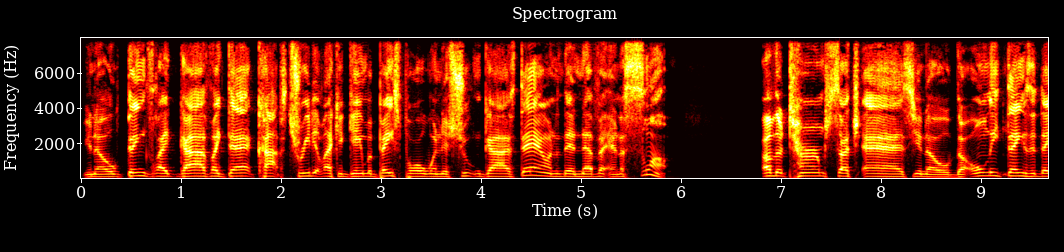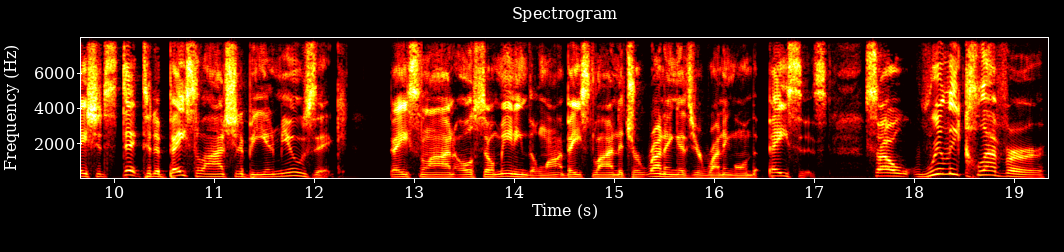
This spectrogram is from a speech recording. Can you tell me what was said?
You know, things like guys like that, cops treat it like a game of baseball when they're shooting guys down and they're never in a slump. Other terms such as, you know, the only things that they should stick to the baseline should be in music Baseline also meaning the line baseline that you're running as you're running on the bases. So really clever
